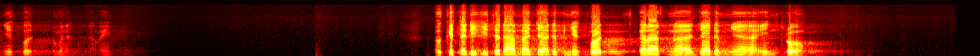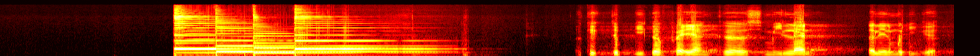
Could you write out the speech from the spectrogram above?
Punya kod macam mana nak main. Okey, tadi kita dah belajar dia punya kod, sekarang aku nak ajar dia punya intro. Okey, kita pergi ke fret yang ke-9 tali nombor 3.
